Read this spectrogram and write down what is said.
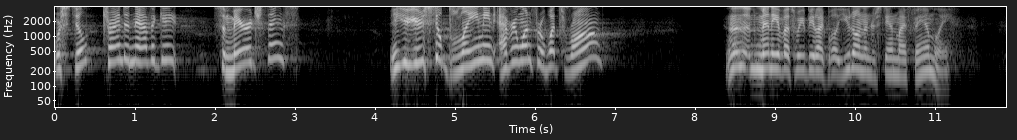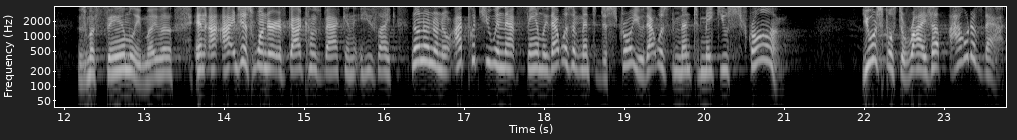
We're still trying to navigate some marriage things? You're still blaming everyone for what's wrong? Many of us, we'd be like, well, you don't understand my family. This is my family. and I, just wonder if God comes back and he's like, no, no, no, no. I put you in that family. That wasn't meant to destroy you, that was meant to make you strong. You were supposed to rise up out of that.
